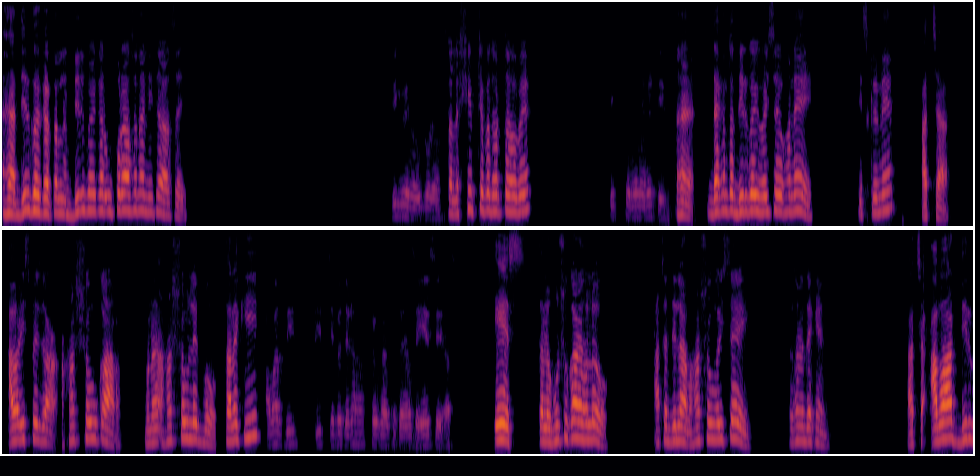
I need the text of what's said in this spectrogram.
হ্যাঁ দীর্ঘইকার তাহলে দীর্ঘইকার উপরে আছে না নিচে আছে? তাহলে শিফট চেপে ধরতে হবে। হ্যাঁ দেখেন তো দীর্ঘই হয়েছে ওখানে স্ক্রিনে আচ্ছা আবার স্পেস হাস্যকার মানে হাস্য লিখব। তাহলে কি? আবার এস তাহলে হুসুকার হলো। আচ্ছা দিলাম হাস্য হয়েছে। ওখানে দেখেন। আচ্ছা আবার দীর্ঘ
